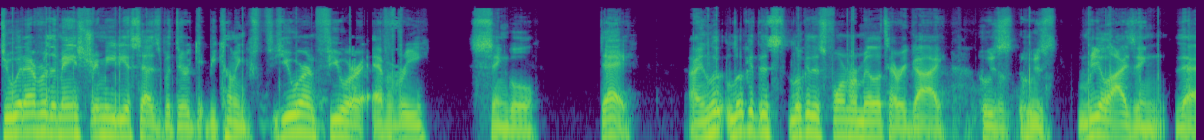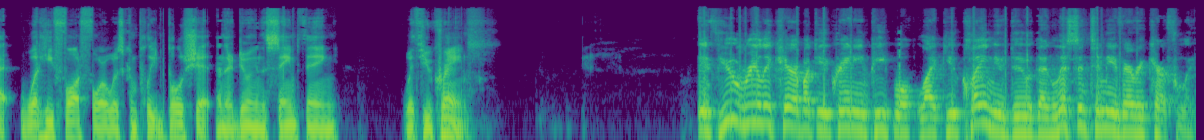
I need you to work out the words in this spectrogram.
do whatever the mainstream media says but they're becoming fewer and fewer every single day. I mean look look at this look at this former military guy who's who's realizing that what he fought for was complete bullshit and they're doing the same thing with Ukraine. If you really care about the Ukrainian people like you claim you do, then listen to me very carefully.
